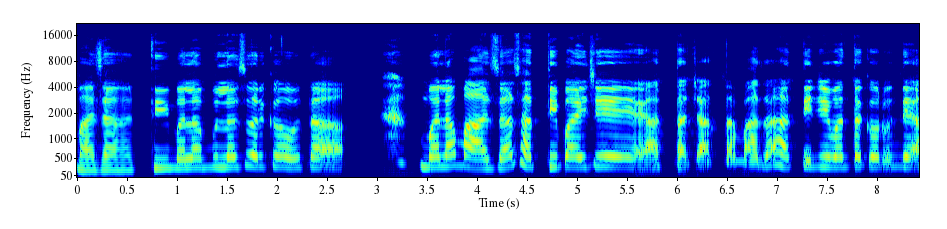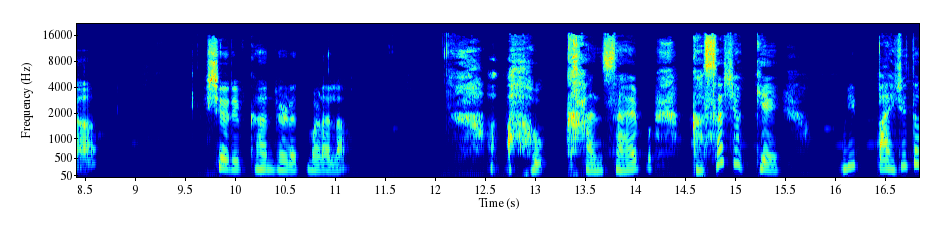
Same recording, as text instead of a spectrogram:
माझा हत्ती मला मुलासारखा होता. मला माझाच हत्ती पाहिजे. आत्ताच्या आत्ता माझा हत्ती जिवंत करून द्या. शरीफ खान रडत म्हणाला. अहो खान साहेब कसं शक्य आहे? मी पाहिजे तर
